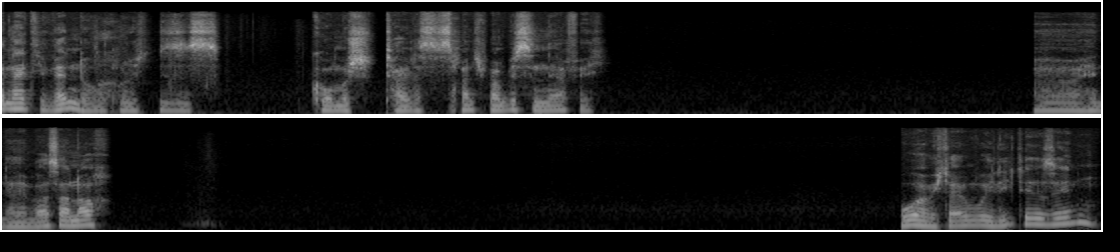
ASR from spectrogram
Renne halt die Wände hoch durch dieses komische Teil. Das ist manchmal ein bisschen nervig. Äh, hinter dem Wasser noch. Oh, habe ich da irgendwo Elite gesehen?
